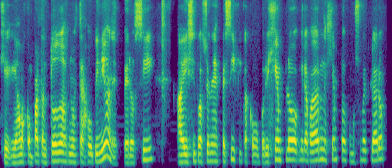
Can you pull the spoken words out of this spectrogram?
que, digamos, compartan todas nuestras opiniones, pero sí hay situaciones específicas, como por ejemplo, mira, para dar un ejemplo como súper claro,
